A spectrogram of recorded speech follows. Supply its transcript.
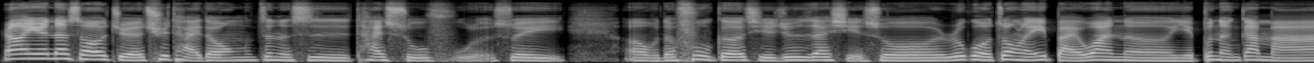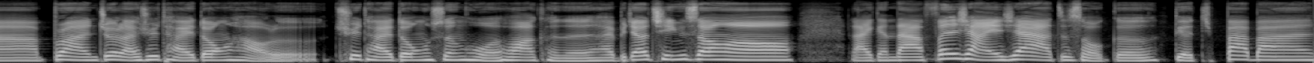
然后因为那时候觉得去台东真的是太舒服了，所以呃，我的副歌其实就是在写说，如果中了一百万呢，也不能干嘛，不然就来去台东好了。去台东生活的话，可能还比较轻松哦。来跟大家分享一下这首歌《的爸爸》。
